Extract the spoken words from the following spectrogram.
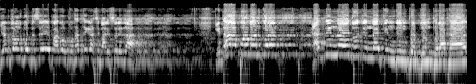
গেট বলতেছে, "এ পাগল, কোথার থেকে আছে বাড়ি চলে যা। কিতাব প্রমাণ করেন। একদিন নয় দুই দিন নয় তিন দিন পর্যন্ত রাখাল।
